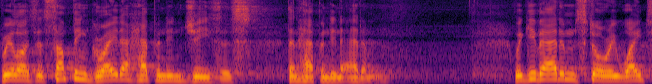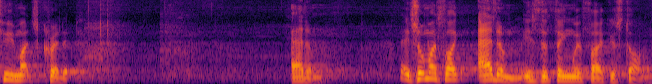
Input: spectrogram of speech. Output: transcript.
realize that something greater happened in Jesus than happened in Adam. We give Adam's story way too much credit. Adam. It's almost like Adam is the thing we're focused on.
